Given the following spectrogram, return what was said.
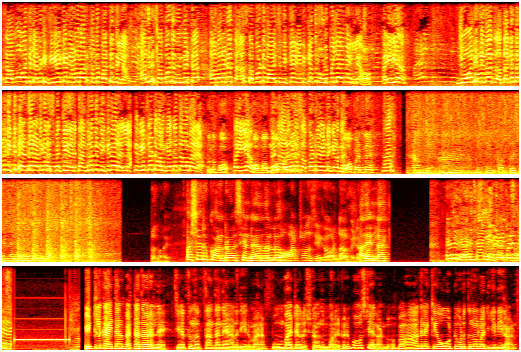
സമൂഹത്തിൽ ഇറങ്ങി ജീവിക്കാൻ ഇവന്മാർക്കൊന്നും പറ്റത്തില്ല അതിന് സപ്പോർട്ട് നിന്നിട്ട് അവരുടെ സപ്പോർട്ട് വായിച്ച് നിൽക്കാൻ എനിക്കത്ര ഉളുപ്പില്ലായ്മയില്ല അയ്യ ജോലി ചെയ്ത തന്നെ നിൽക്കുന്ന രണ്ടുപേരാണെങ്കിൽ റെസ്പെക്ട് ചെയ്തിട്ട് അങ്ങനെ നിൽക്കുന്നവരല്ല വീട്ടിലോട്ട് പോലും കേട്ടത്തോളമാരാ ഒന്ന് പോ. അയ്യോ എന്നിട്ട് അവരുടെ. സപ്പോർട്ടിന് വേണ്ടി കിടന്നു അഭിഷേക് പുറത്ത് വെച്ചിട്ടുണ്ടല്ലോ വീഡിയോയിൽ പക്ഷെ ഒരു കോൺട്രവേഴ്സി ഉണ്ടായിരുന്നല്ലോ കോൺട്രവേഴ്സി ഒക്കെ ഉണ്ടാവും പിന്നെ അത് ഉണ്ടാക്കി വീട്ടിൽ കയറ്റാൻ പറ്റാത്തവരല്ലേ? ചേർത്ത് നിർത്താൻ തന്നെയാണ് തീരുമാനം. പൂമ്പാറ്റകൾ ഇഷ്ടമെന്നും പറഞ്ഞിട്ട് ഒരു പോസ്റ്റ് ഞാൻ കണ്ടു. അപ്പോൾ അതിലേക്ക് വോട്ട് കൊടുക്കുന്നുള്ള രീതിയിലാണ്.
